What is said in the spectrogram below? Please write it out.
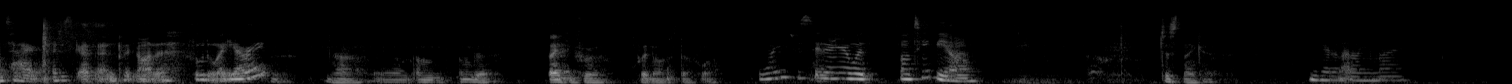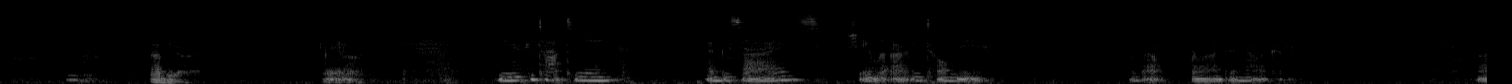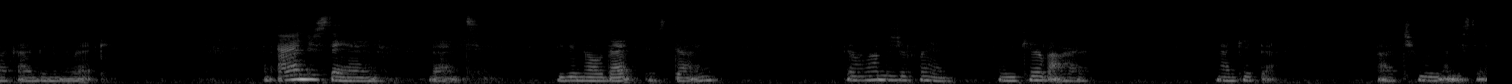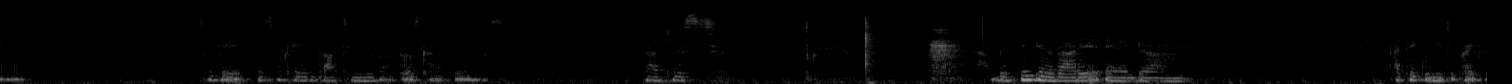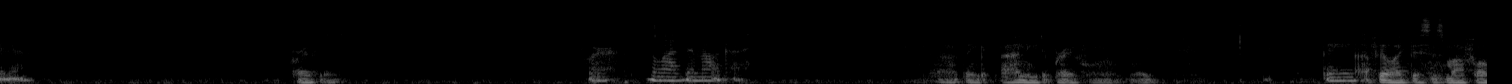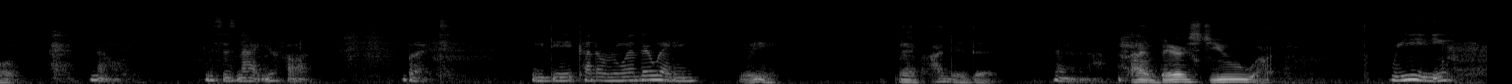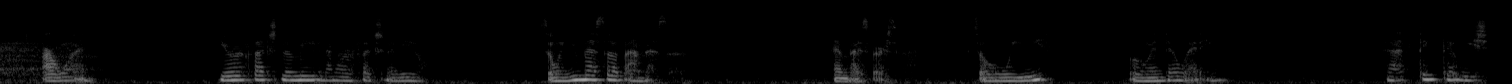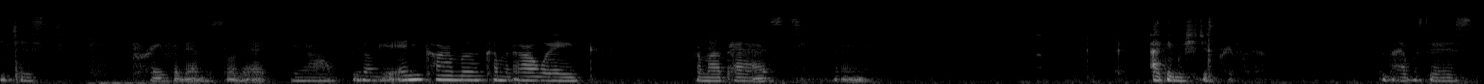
I'm tired. I just got done putting all the food away. You all right? Nah, um, I'm I'm good. Thank you for putting all the stuff away. Why are you just sitting here with no TV on? Just thinking. You got a lot on your mind. I'll be alright. Babe, you can talk to me. And besides, Shayla already told me about Rolonda and Malachi. Malachi been in the wreck. And I understand that even though that is done, that Rolonda's your friend and you care about her. And I get that. I truly understand that. So, babe, it's okay to talk to me about those kind of things. And I just, I've been thinking about it, and um, think we need to pray for them. Pray for me. For Yolanda and Malachi. I think I need to pray for them. Like Babe, I feel like this is my fault. no, this is not your fault. But we did kind of ruin their wedding. We. Babe, I did that. No, no, no. I embarrassed you. I, We are one. You're a reflection of me, and I'm a reflection of you. So when you mess up, I mess up. And vice versa. So we ruined their wedding. And I think that we should just pray for them so that, you know, we don't get any karma coming our way from our past. And I think we should just pray for. The Bible says,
